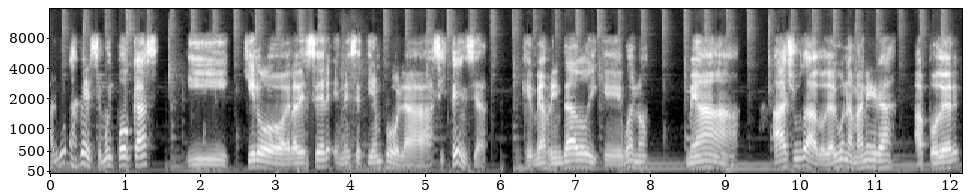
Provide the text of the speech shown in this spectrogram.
algunas veces, muy pocas, y quiero agradecer en ese tiempo la asistencia que me has brindado y que, bueno, me ha, ayudado de alguna manera a poder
